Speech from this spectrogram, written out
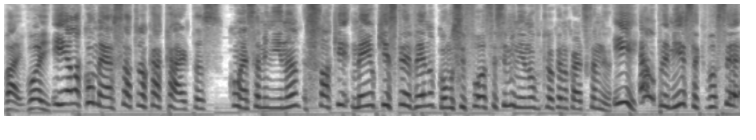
vai, vou aí. E ela começa a trocar cartas com essa menina, só que meio que escrevendo como se fosse esse menino trocando cartas com essa menina. E é uma premissa que você,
